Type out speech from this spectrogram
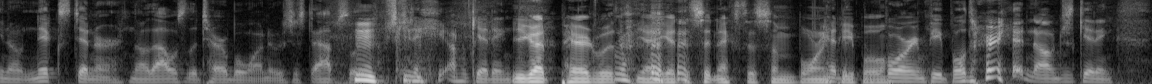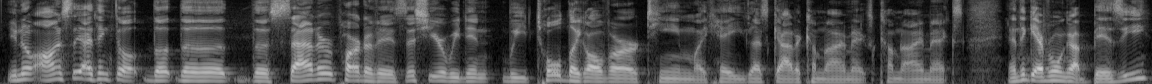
you know, Nick's dinner. No, that was the terrible one. It was just absolutely. Hmm. I'm just kidding. I'm kidding. You got paired with yeah, you got to sit next to some boring people. boring people. no, I'm just kidding. You know, honestly, I think the, the the the sadder part of it is this year we didn't. We told like all of our team like, hey, you guys got to come to IMEX. Come to IMEX. And I think everyone got busy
